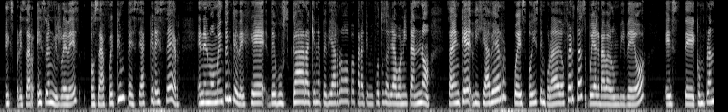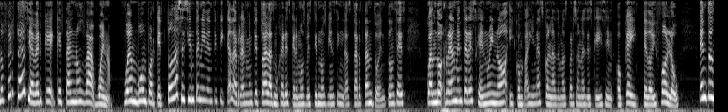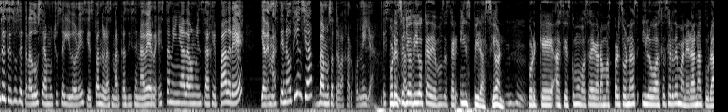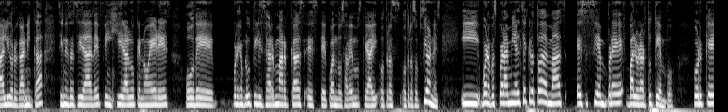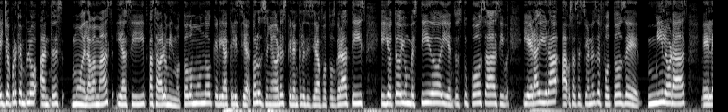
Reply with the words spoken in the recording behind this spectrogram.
expresar eso en mis redes, o sea, fue que empecé a crecer. En el momento en que dejé de buscar a quien le pedía ropa para que mi foto saliera bonita, no. ¿Saben qué? Dije, a ver, pues hoy es temporada de ofertas, voy a grabar un video, este, comprando ofertas y a ver qué, qué tal nos va. Bueno, fue un boom porque todas se sienten identificadas. Realmente todas las mujeres queremos vestirnos bien sin gastar tanto. Entonces, cuando realmente eres genuino y compaginas con las demás personas es que dicen, ok, te doy follow. Entonces eso se traduce a muchos seguidores y es cuando las marcas dicen, a ver, esta niña da un mensaje padre y además tiene audiencia, vamos a trabajar con ella. Es Por eso yo digo que debemos de ser inspiración, porque así es como vas a llegar a más personas y lo vas a hacer de manera natural y orgánica, sin necesidad de fingir algo que no eres o de, por ejemplo, utilizar marcas este cuando sabemos que hay otras otras opciones. Y bueno, pues para mí el secreto además es siempre valorar tu tiempo. Porque yo, por ejemplo, antes modelaba más y así pasaba lo mismo. Todo mundo quería que le hiciera, todos los diseñadores querían que les hiciera fotos gratis y yo te doy un vestido y entonces tú posas y, y era ir a, o sea, sesiones de fotos de mil horas, eh,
